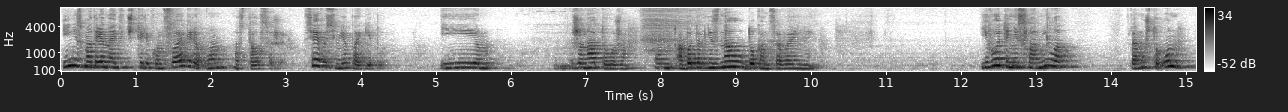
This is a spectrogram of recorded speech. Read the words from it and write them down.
И несмотря на эти четыре концлагеря, он остался жив. Вся его семья погибла. И жена тоже. Он об этом не знал до конца войны. Его это не сломило, потому что он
